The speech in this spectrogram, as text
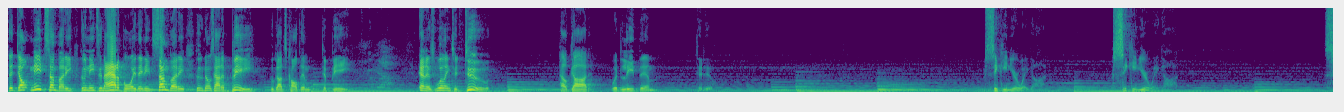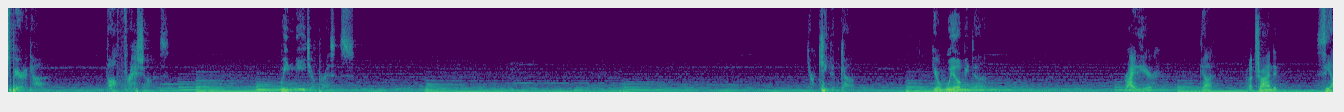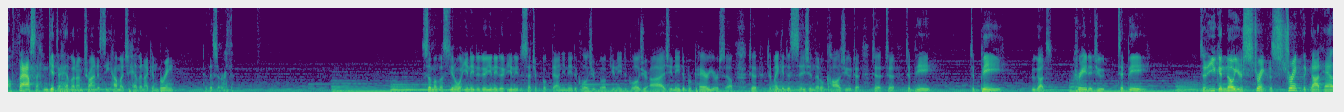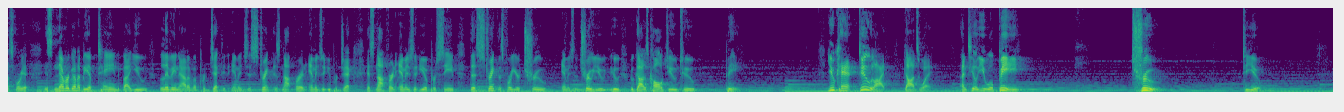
that don't need somebody who needs an attaboy. They need somebody who knows how to be who God's called them to be and is willing to do how God would lead them to do. We're seeking your way, God. We're seeking your way, God. Spirit of God, fall fresh on us. We need your presence. Your kingdom come. Your will be done right here. God, I'm not trying to see how fast I can get to heaven. I'm trying to see how much heaven I can bring to this earth. Some of us, you know what you need to do? You need to, you need to set your book down. You need to close your book. You need to close your eyes. You need to prepare yourself to, to make a decision that'll cause you to, to, to, to, be, to be who God's created you to be so that you can know your strength. The strength that God has for you is never going to be obtained by you living out of a projected image. The strength is not for an image that you project, it's not for an image that you have perceived. The strength is for your true image, the true you, who, who God has called you to be. You can't do life God's way until you will be true to you.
